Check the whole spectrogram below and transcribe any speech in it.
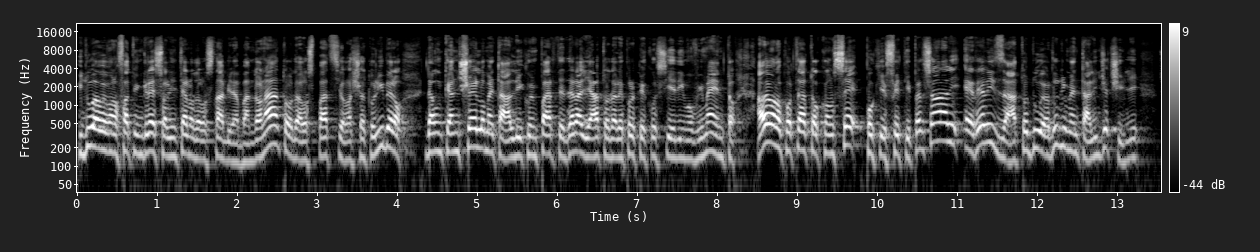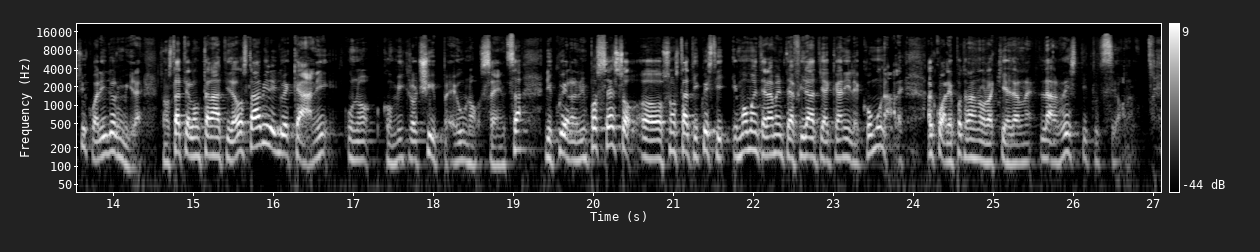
I due avevano fatto ingresso all'interno dello stabile abbandonato, dallo spazio lasciato libero da un cancello metallico in parte deragliato dalle proprie corsie di movimento. Avevano portato con sé pochi effetti personali e realizzato due rudimentali giacigli sui quali dormire. Sono stati allontanati dallo stabile i due cani, uno con microchip e uno senza, di cui erano in possesso, uh, sono stati questi momentaneamente affidati al canile comunale, al quale potranno ora chiederne la restituzione.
